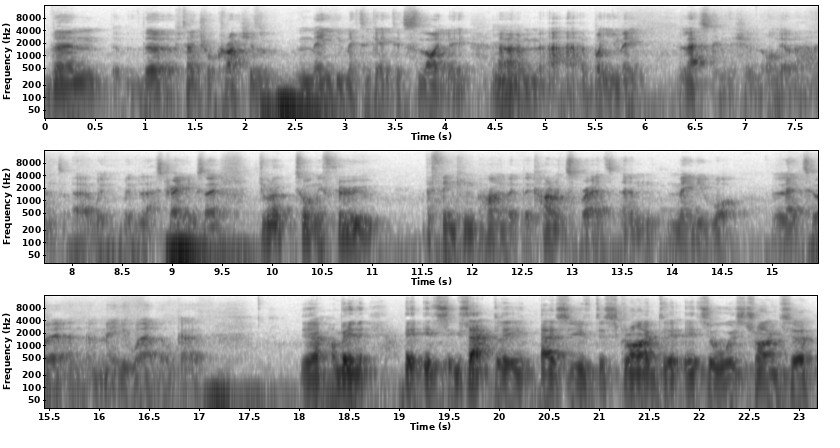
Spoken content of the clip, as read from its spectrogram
then the, the potential crashes are maybe mitigated slightly, Mm. um, a- a- but you make less commission on the other hand uh, with, with less trading. So, do you want to talk me through the thinking behind the, the current spreads and maybe what led to it and, and maybe where they'll go? Yeah, I mean, it, it's exactly as you've described it. It's always trying to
